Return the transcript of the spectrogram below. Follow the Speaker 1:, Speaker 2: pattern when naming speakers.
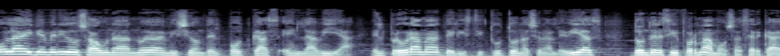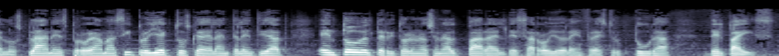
Speaker 1: Hola y bienvenidos a una nueva emisión del podcast En la Vía, el programa del Instituto Nacional de Vías, donde les informamos acerca de los planes, programas y proyectos que adelanta la entidad en todo el territorio nacional para el desarrollo de la infraestructura del país.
